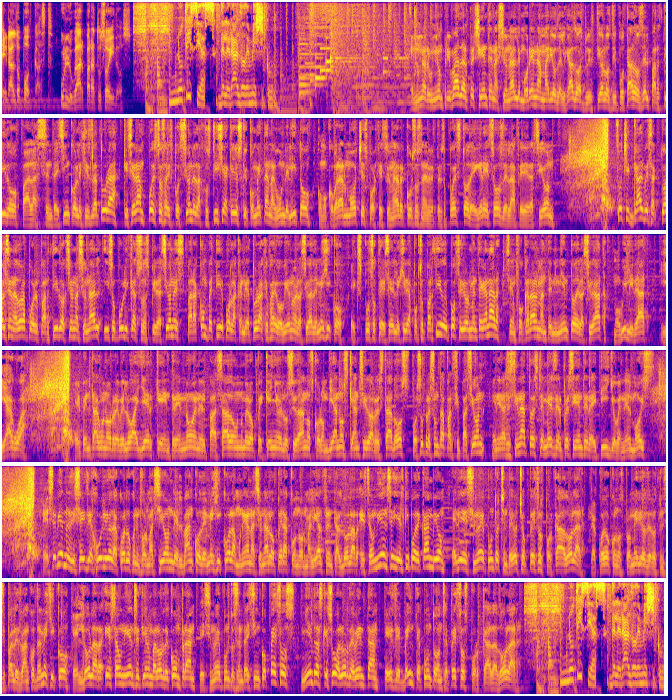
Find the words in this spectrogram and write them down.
Heraldo Podcast, un lugar para tus oídos. Noticias del Heraldo de México. En una reunión privada, el presidente nacional de Morena, Mario Delgado, advirtió a los diputados del partido para la 65 legislatura que serán puestos a disposición de la justicia aquellos que cometan algún delito, como cobrar moches por gestionar recursos en el presupuesto de egresos de la federación. Xochitl Gálvez, actual senadora por el Partido Acción Nacional, hizo públicas sus aspiraciones para competir por la candidatura a jefa de gobierno de la Ciudad de México. Expuso que de ser elegida por su partido y posteriormente ganar, se enfocará al mantenimiento de la ciudad, movilidad y agua. El Pentágono reveló ayer que entrenó en el pasado un número pequeño de los ciudadanos colombianos que han sido arrestados por su presunta participación en el asesinato este mes del presidente de Haití, Jovenel Moïse. Este viernes 16 de julio, de acuerdo con información del Banco de México, la moneda nacional opera con normalidad frente al dólar estadounidense y el tipo de cambio es de 19.88 pesos por cada dólar. De acuerdo con los promedios de los principales bancos de México, el dólar estadounidense tiene un valor de compra de 19.65 pesos, mientras que su valor de venta es de 20.11 pesos por cada dólar. Noticias del Heraldo de México.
